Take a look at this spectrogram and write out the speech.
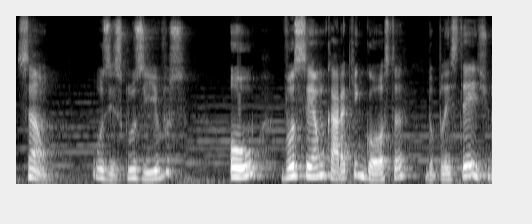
são os exclusivos ou você é um cara que gosta do PlayStation.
